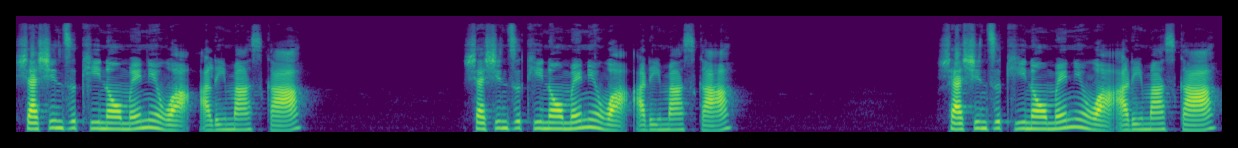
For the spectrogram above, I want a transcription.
写真付きのメニューはありますか？写真付きのメニューはありますか？写真付きのメニューはありますか？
